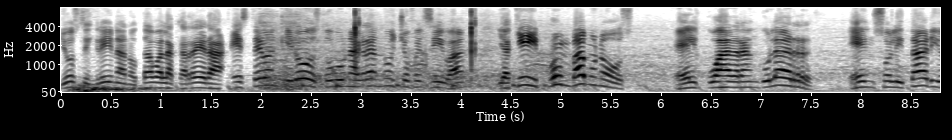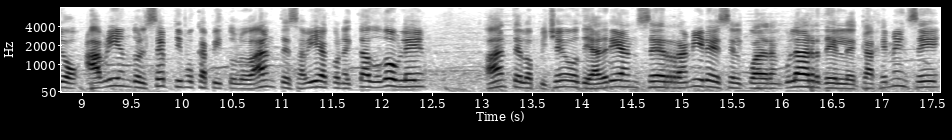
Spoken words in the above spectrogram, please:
Justin Green anotaba la carrera. Esteban Quiroz tuvo una gran noche ofensiva. Y aquí, ¡pum! ¡Vámonos! El cuadrangular en solitario, abriendo el séptimo capítulo. Antes había conectado doble ante los picheos de Adrián C. Ramírez, el cuadrangular del Cajemense,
